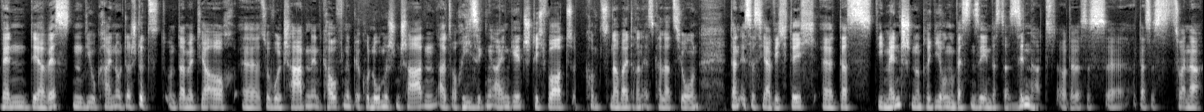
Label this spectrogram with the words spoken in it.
wenn der Westen die Ukraine unterstützt und damit ja auch äh, sowohl Schaden in Kauf nimmt, ökonomischen Schaden, als auch Risiken eingeht, Stichwort kommt zu einer weiteren Eskalation, dann ist es ja wichtig, äh, dass die Menschen und Regierungen im Westen sehen, dass das Sinn hat oder dass es, äh, dass es zu einer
